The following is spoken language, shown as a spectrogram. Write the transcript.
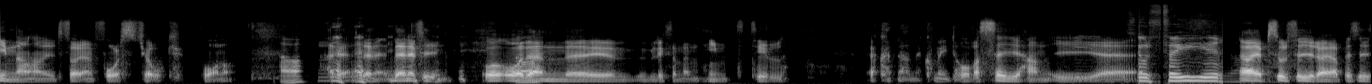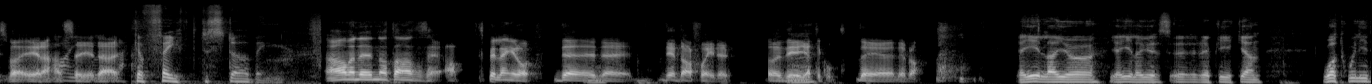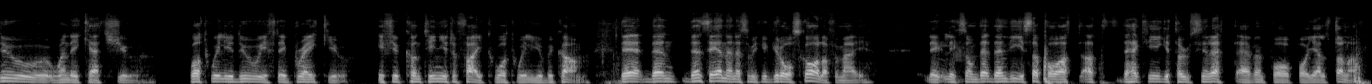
Innan han utför en force choke på honom. Ja, Den, den, är- den är fin. Och, och Ja. den är liksom en hint till, jag kommer inte ihåg, vad säger han i eh, Episod fyra. ja, episod 4, ja precis, vad är det han säger där? Lack of faith disturbing. Ja, men det är något annat han säger. Ja, spelar ingen roll. Det, det, det är Darth Vader. Och det är Mm. jättecoolt. Det, är- det är bra. jag gillar ju, jag gillar ju eh, repliken What will you do when they catch you? What will you do if they break you? If you continue to fight, what will you become? Det, den, den scenen är så mycket gråskala för mig. Li- Liksom, den, visar på att, att det här kriget tar ut sin rätt även på, på hjältarna.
